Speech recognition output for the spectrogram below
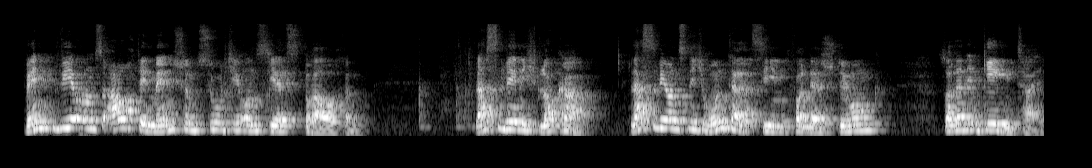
Wenden wir uns auch den Menschen zu, die uns jetzt brauchen. Lassen wir nicht locker. Lassen wir uns nicht runterziehen von der Stimmung, sondern im Gegenteil.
